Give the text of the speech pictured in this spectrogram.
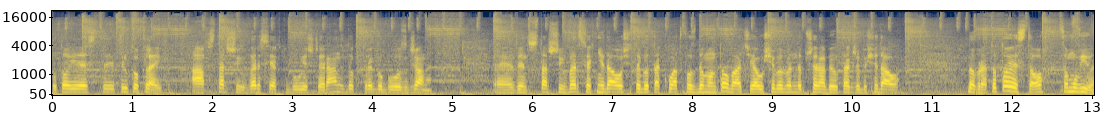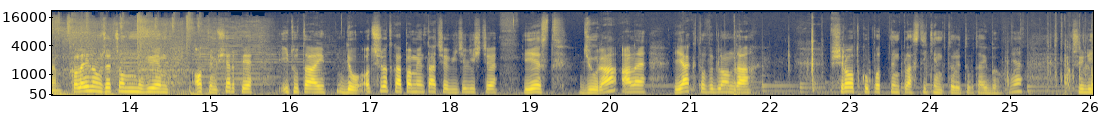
to to jest y, tylko klej, a w starszych wersjach tu był jeszcze rand, do którego było zgrzane. E, więc w starszych wersjach nie dało się tego tak łatwo zdemontować. Ja u siebie będę przerabiał tak, żeby się dało. Dobra, to to jest to, co mówiłem. Kolejną rzeczą mówiłem o tym sierpie i tutaj dół. Od środka pamiętacie, widzieliście, jest dziura, ale jak to wygląda w środku pod tym plastikiem, który tutaj był, nie? Czyli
